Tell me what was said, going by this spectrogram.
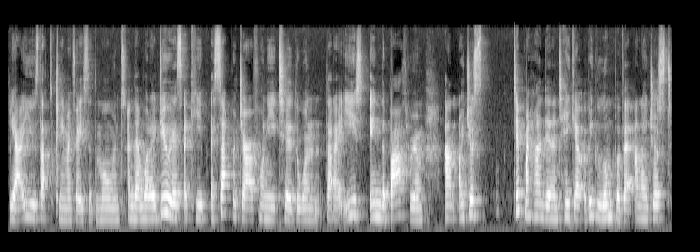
yeah, I use that to clean my face at the moment. And then what I do is I keep a separate jar of honey to the one that I eat in the bathroom and I just dip my hand in and take out a big lump of it and I just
